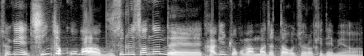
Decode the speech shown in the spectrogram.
저게 진짜 꼽아 무술을 썼는데 각이 조금 안 맞았다고 저렇게 되면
